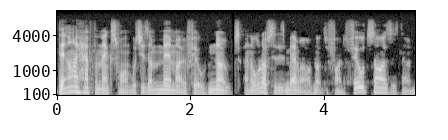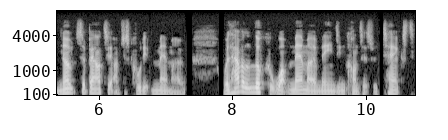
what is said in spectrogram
Then I have the next one, which is a memo field, note. And all I've said is memo. I've not defined a field size. There's no notes about it. I've just called it memo. We'll have a look at what memo means in context with text.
